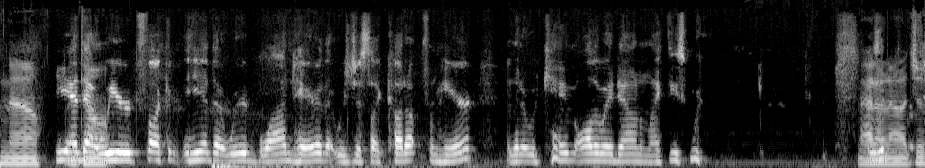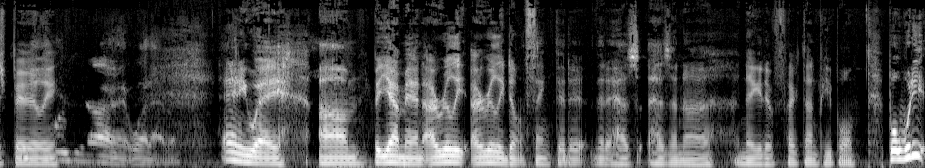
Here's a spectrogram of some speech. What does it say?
No, He had that weird fucking. He had that weird blonde hair that was just like cut up from here, and then it would came all the way down and like these. weird- I don't know, just barely. All right, whatever. Anyway, um, but yeah, man, I really, I really don't think that it that it has has an, uh, a negative effect on people. But what do you,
